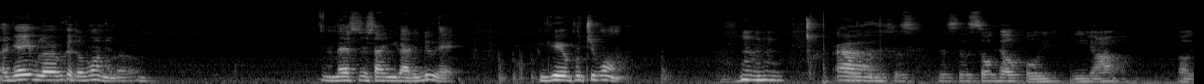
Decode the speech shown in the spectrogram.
I gave love because I wanted love. And that's just how you gotta do that. You give what you want. Oh, Um, this is this is so helpful. Y'all, oh,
